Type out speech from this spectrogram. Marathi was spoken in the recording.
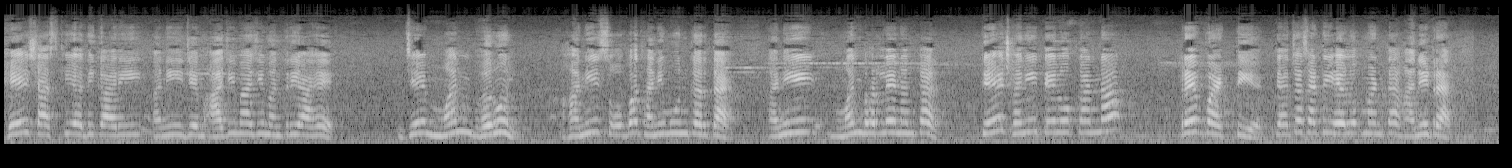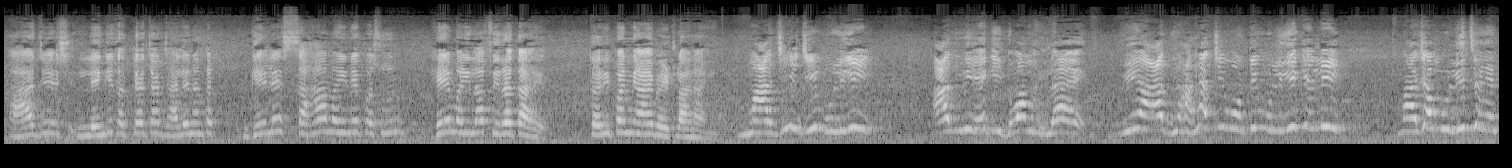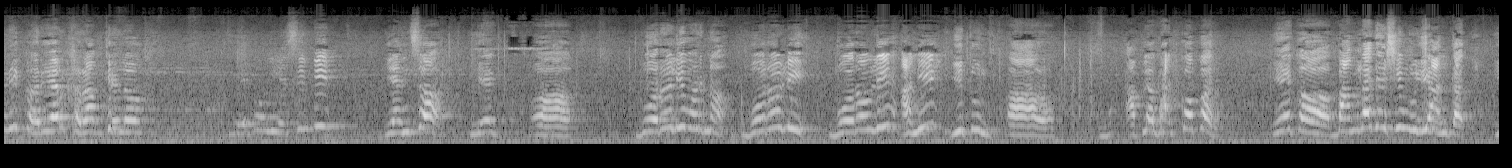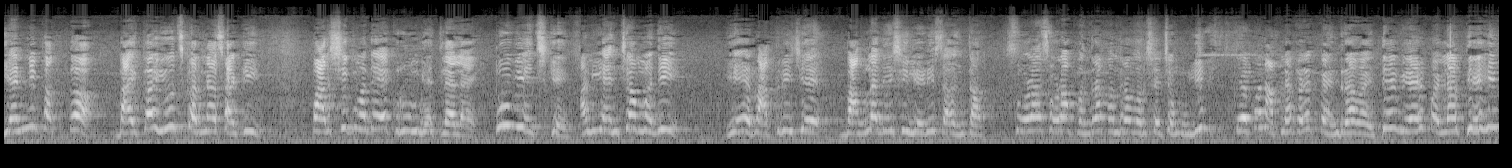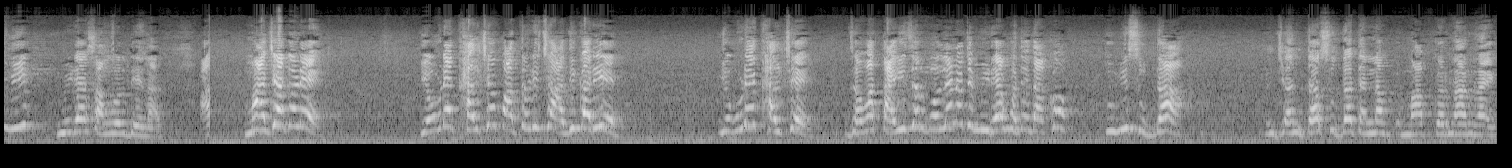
हे शासकीय अधिकारी आणि जे आजी माजी मंत्री आहे जे मन भरून हनी सोबत हनीमून करताय आणि मन भरल्यानंतर तेच हनी ते लोकांना ट्रेप वाटतीये. त्याच्यासाठी हे लोक म्हणतात हनी ट्रॅप आज श- लैंगिक अत्याचार झाल्यानंतर गेले सहा महिनेपासून हे महिला फिरत आहे तरी पण न्याय भेटला नाही. माझी जी मुलगी आज मी एक विधवा महिला आहे. मी आज लहानाची मोठी मुलगी केली माझ्या मुलीचं यांनी करिअर खराब केलं. हे दोन एसीपी यांचं हे बोरवलीवरनं बोरवली बोरवली आणि इथून आपलं घाटकोपर एक बांगलादेशी मुली आणतात. यांनी फक्त बायका यूज करण्यासाठी पार्शिकमध्ये एक रूम घेतलेला आहे टू बी एच के आणि यांच्यामध्ये हे रात्रीचे बांगलादेशी लेडीज आणतात. सोळा सोळा पंधरा पंधरा वर्षाच्या मुली ते पण आपल्याकडे पेनड्राईव्ह आहे. ते वेळ पडला तेही मी मीडिया समोर देणार. माझ्याकडे एवढ्या खालच्या पातळीचे अधिकारी आहेत. एवढे खालचे. जेव्हा ताई जर बोलले ना ते मीडियामध्ये दाखव तुम्ही सुद्धा जनता सुद्धा त्यांना माफ करणार नाही.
